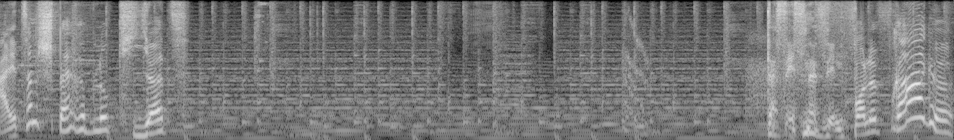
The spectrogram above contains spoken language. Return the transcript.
Itemsperre blockiert? Das ist eine sinnvolle Frage.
